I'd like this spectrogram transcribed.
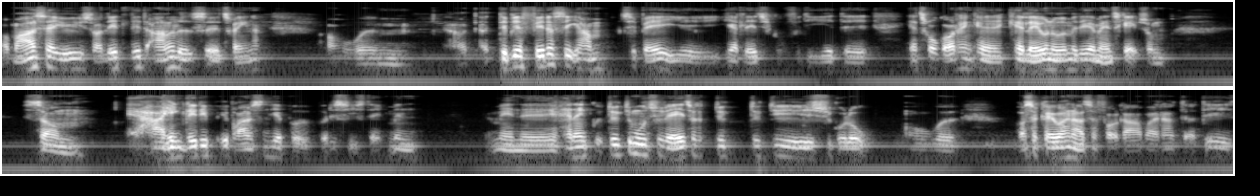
og meget seriøs og lidt, lidt anderledes øh, træner. Og, øh, og det bliver fedt at se ham tilbage i, øh, i Atletico, fordi at, øh, jeg tror godt, han kan, kan lave noget med det her mandskab, som, som har hængt lidt i, i bremsen her på, på det sidste. Ikke? Men, men øh, han er en dygtig motivator, dyg, dygtig psykolog, og, øh, og så kræver han altså, at folk arbejder, og det,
